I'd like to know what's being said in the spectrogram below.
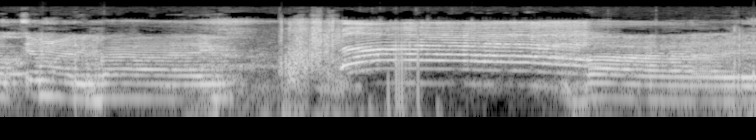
ఓకే మరి బాయ్ బాయ్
